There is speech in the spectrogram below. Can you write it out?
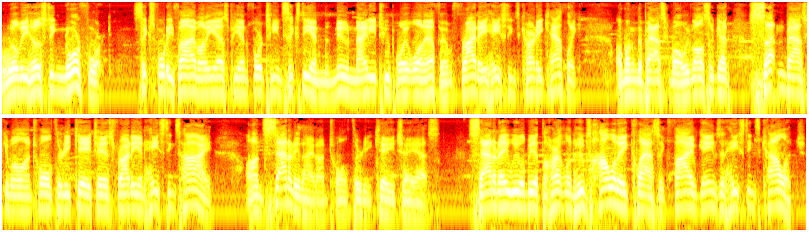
will be hosting Norfolk. 645 on ESPN 1460 and noon 92.1 FM. Friday, Hastings Kearney Catholic among the basketball. We've also got Sutton basketball on 1230 KHAS Friday and Hastings High on Saturday night on 1230 KHAS. Saturday, we will be at the Heartland Hoops Holiday Classic, five games at Hastings College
